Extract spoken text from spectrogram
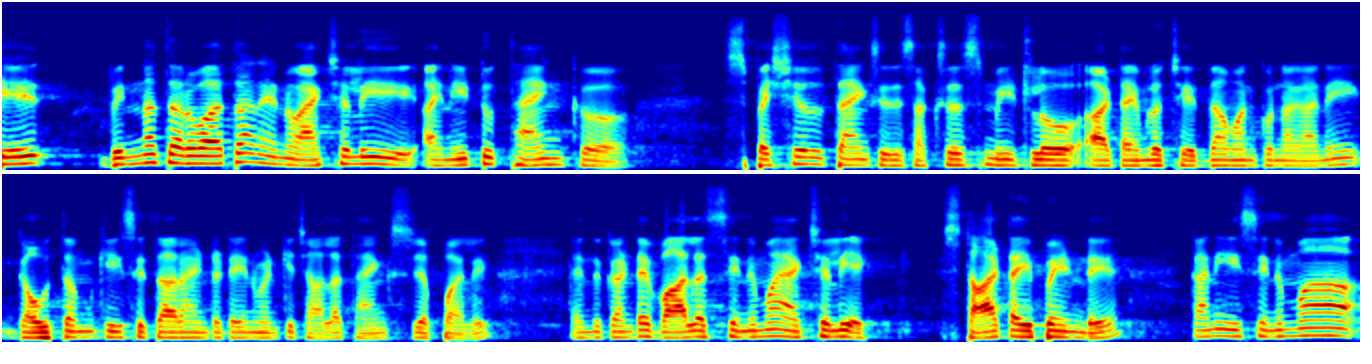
చే విన్న తర్వాత నేను actually I need to thank special thanks ఇది సక్సెస్ మీట్లో ఆ టైంలో చేద్దాం అనుకున్నా కానీ గౌతమ్కి సితారా ఎంటర్టైన్మెంట్కి చాలా థ్యాంక్స్ చెప్పాలి. ఎందుకంటే వాళ్ళ సినిమా యాక్చువల్లీ స్టార్ట్ అయిపోయిండే. కానీ ఈ సినిమా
